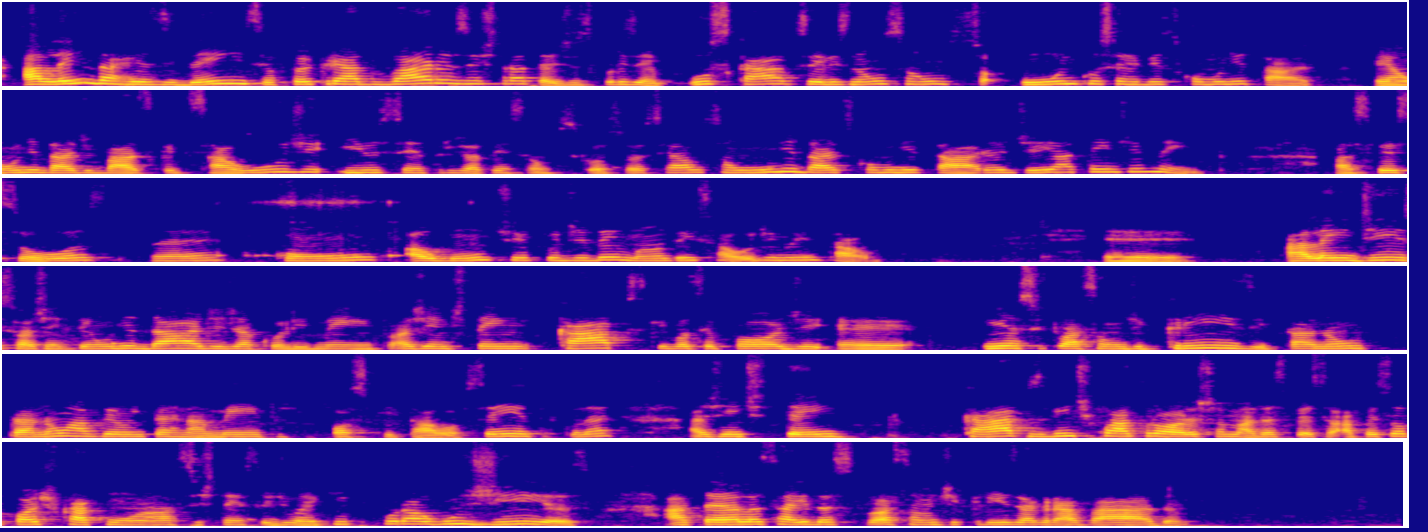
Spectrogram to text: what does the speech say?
Além da residência, foi criado várias estratégias. Por exemplo, os CAPs eles não são o único serviço comunitário. É a unidade básica de saúde e os centros de atenção psicossocial são unidades comunitárias de atendimento às pessoas né, com algum tipo de demanda em saúde mental. É, Além disso, a gente tem unidade de acolhimento, a gente tem CAPs que você pode, é, em a situação de crise, para não, não haver um internamento hospitalocêntrico, né? A gente tem CAPs 24 horas chamadas. A pessoa pode ficar com a assistência de uma equipe por alguns dias, até ela sair da situação de crise agravada.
